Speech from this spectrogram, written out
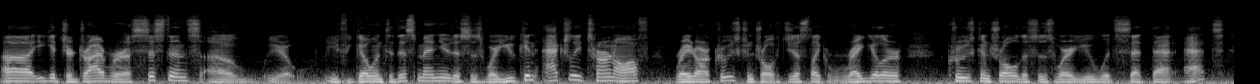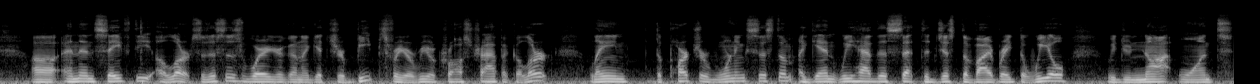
uh, you get your driver assistance uh, you know if you go into this menu this is where you can actually turn off radar cruise control just like regular cruise control this is where you would set that at uh, and then safety alert so this is where you're going to get your beeps for your rear cross traffic alert lane departure warning system. Again, we have this set to just to vibrate the wheel. We do not want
